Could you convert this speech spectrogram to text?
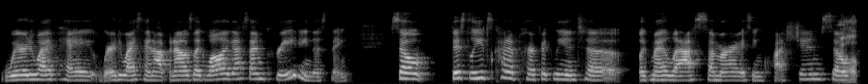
Where do I pay? Where do I sign up? And I was like, well, I guess I'm creating this thing. So this leads kind of perfectly into like my last summarizing question. So yep.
